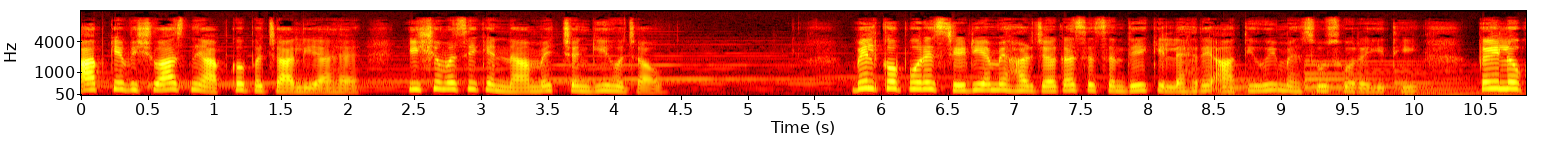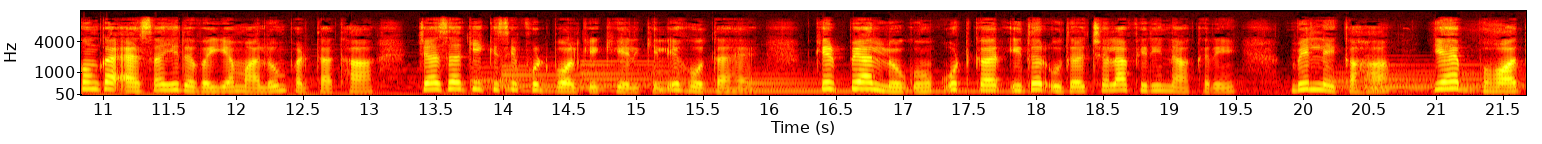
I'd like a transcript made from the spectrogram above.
आपके विश्वास ने आपको बचा लिया है। यीशु मसीह के नाम में चंगी हो जाओ। बिल को पूरे स्टेडियम में हर जगह से संदेह की लहरें आती हुई महसूस हो रही थी। कई लोगों का ऐसा ही रवैया मालूम पड़ता था, जैसा कि किसी फुटबॉल के खेल के लिए होता है। कृपया लोगों, उठकर इधर उधर चला फिरी ना करें, बिल ने कहा। यह बहुत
